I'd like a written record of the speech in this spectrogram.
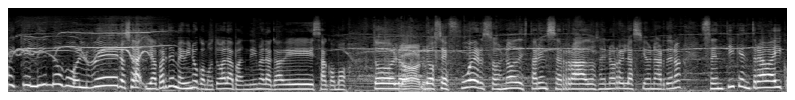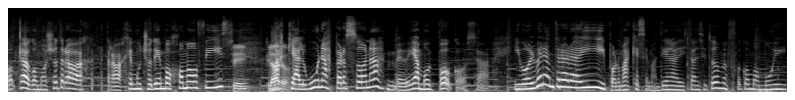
ay, qué lindo volver, o sea, y aparte me vino como toda la pandemia a la cabeza, como todos lo- Claro. los esfuerzos, ¿no? De estar encerrados, de no relacionarte, ¿no? Sentí que entraba ahí, claro, como yo trabaj- trabajé mucho tiempo home office, Sí, claro. más que algunas personas me veía muy poco, o sea, y volver a entrar ahí, por más que se mantiene a distancia y todo, me fue como muy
